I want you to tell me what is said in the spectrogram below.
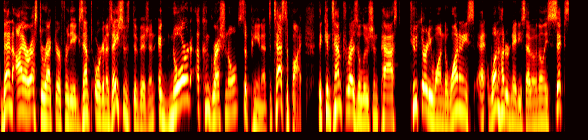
then IRS director for the Exempt Organizations Division, ignored a congressional subpoena to testify. The contempt resolution passed 231 to 187, with only six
